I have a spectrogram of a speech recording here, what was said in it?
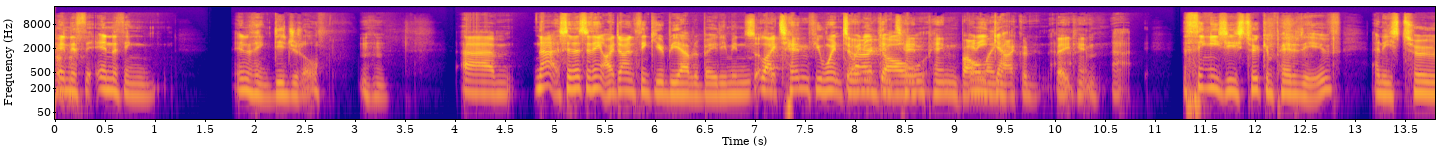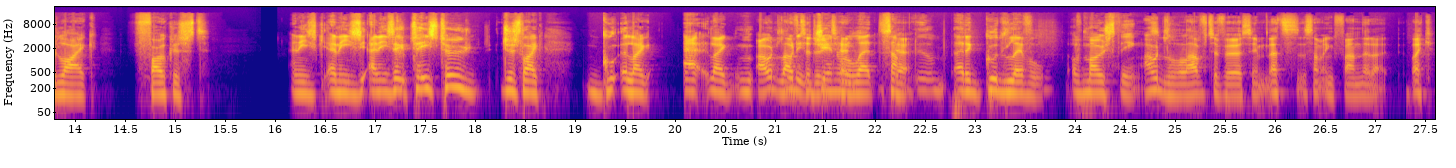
anything, anything, anything digital. hmm Um. No, so that's the thing. I don't think you'd be able to beat him in So like ten. if you went to any goal. ten pin bowling, ga- I could Nah. beat him. Nah. The thing is, he's too competitive and he's too like focused, and he's and he's and he's he's too just like go- like at, like I would love what to it- do general 10 at some at a good level of most things. I would love to verse him. That's something fun that I like.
